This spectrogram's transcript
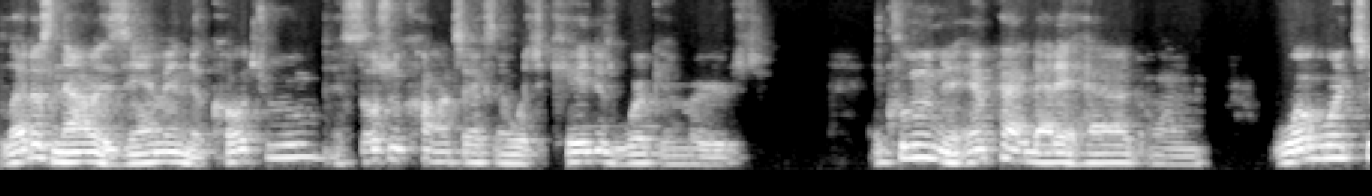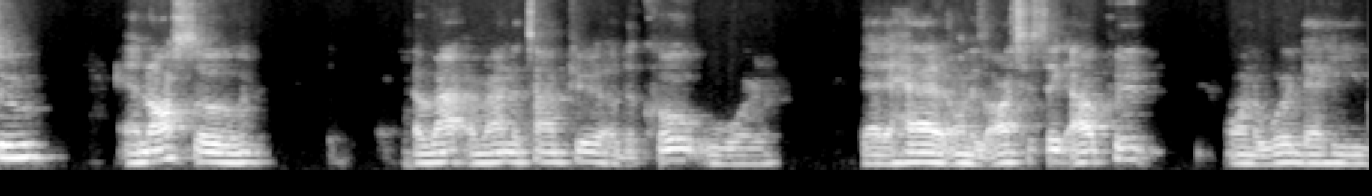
let us now examine the cultural and social context in which Cage's work emerged, including the impact that it had on World War II and also around, around the time period of the Cold War that it had on his artistic output, on the work that he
